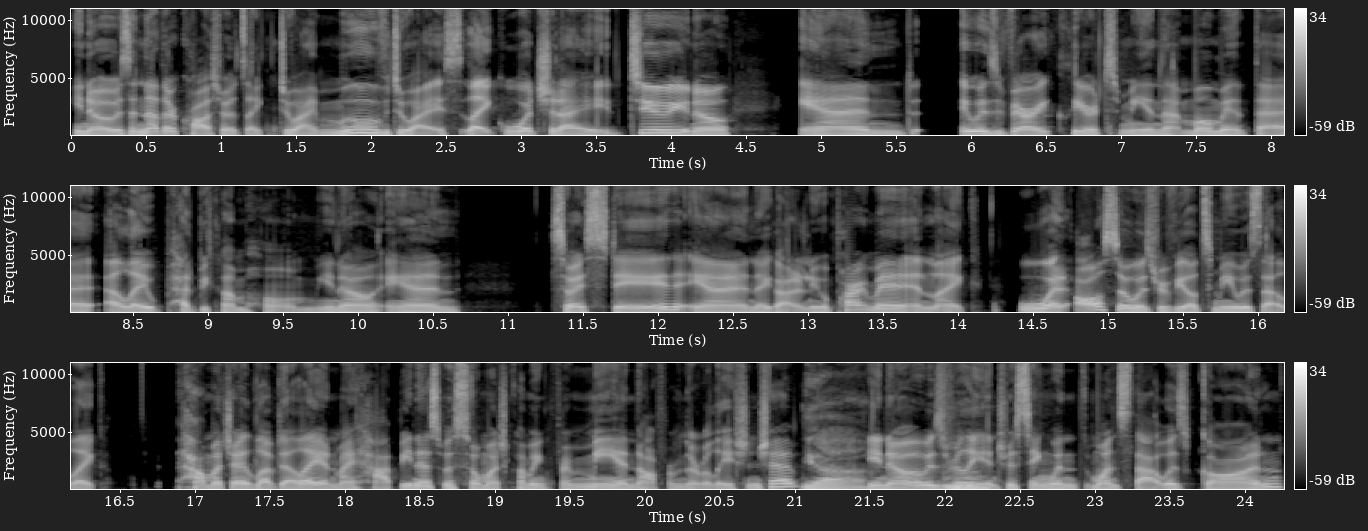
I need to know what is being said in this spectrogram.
you know, it was another crossroads like, do I move? Do I, like, what should I do? You know, and it was very clear to me in that moment that LA had become home, you know, and so I stayed and I got a new apartment. And like, what also was revealed to me was that, like, how much I loved LA and my happiness was so much coming from me and not from the relationship. Yeah. You know, it was really Mhm. interesting when once that was gone,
